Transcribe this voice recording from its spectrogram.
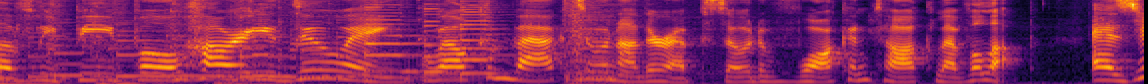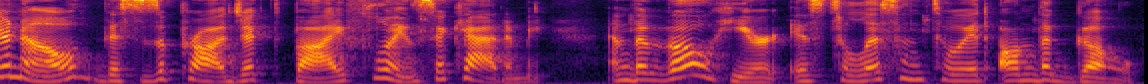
lovely people. How are you doing? Welcome back to another episode of Walk and Talk Level Up. As you know, this is a project by Fluency Academy, and the goal here is to listen to it on the go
